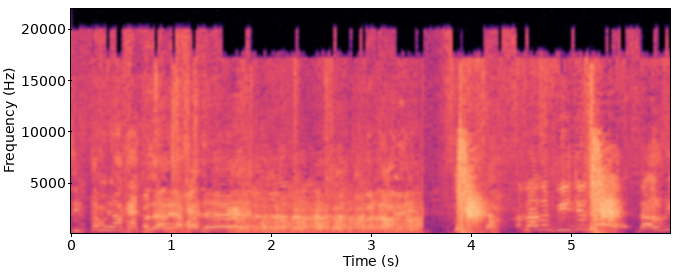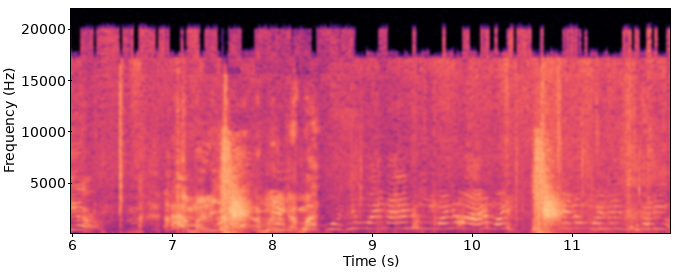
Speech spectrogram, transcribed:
જીવતા મહિના ખે જીવતા મહિના ખે અલા બીજો છે દારૂડિયો. આ મરી જા મરી જા મત માર ના કર્યો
